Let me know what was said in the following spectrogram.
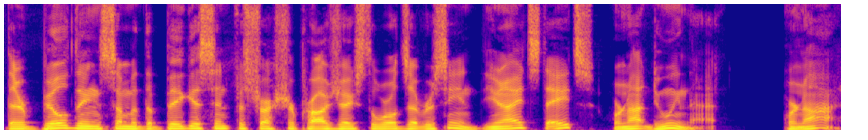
They're building some of the biggest infrastructure projects the world's ever seen. The United States, we're not doing that. We're not.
